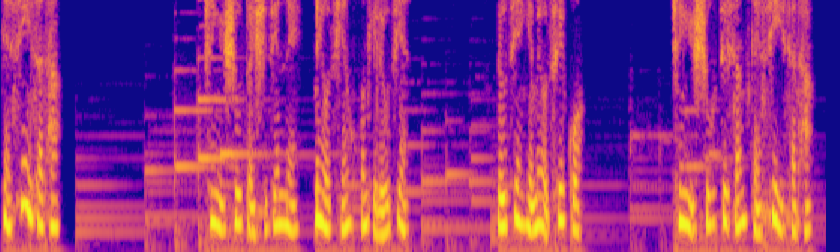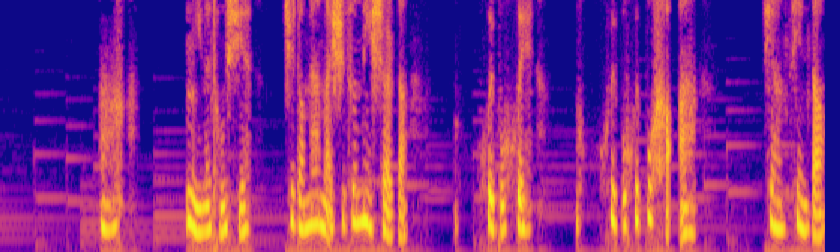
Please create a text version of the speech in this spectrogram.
感谢一下他。陈雨舒短时间内没有钱还给刘健，刘健也没有催过。陈雨舒就想感谢一下他。啊，你那同学知道妈妈是做那事儿的，会不会会不会不好啊？这样见到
